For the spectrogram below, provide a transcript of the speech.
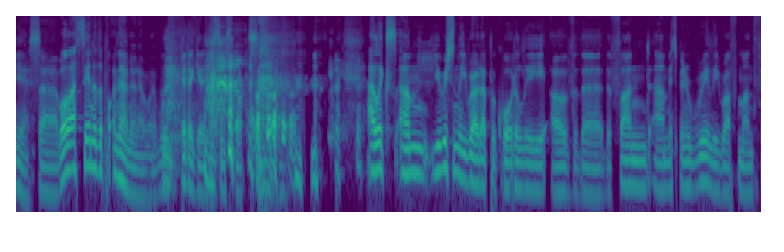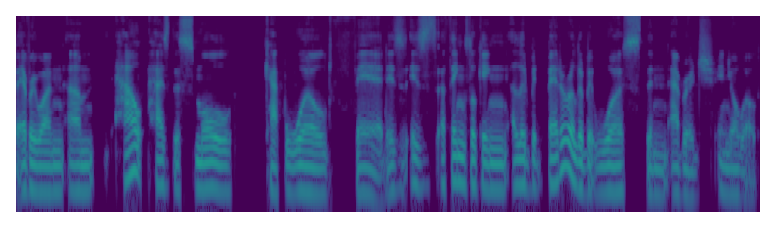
Yes. Uh, well, that's the end of the point. No, no, no. We better get into some stocks. Alex, um, you recently wrote up a quarterly of the the fund. Um, it's been a really rough month for everyone. Um, how has the small cap world fared? Is is are things looking a little bit better or a little bit worse than average in your world?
